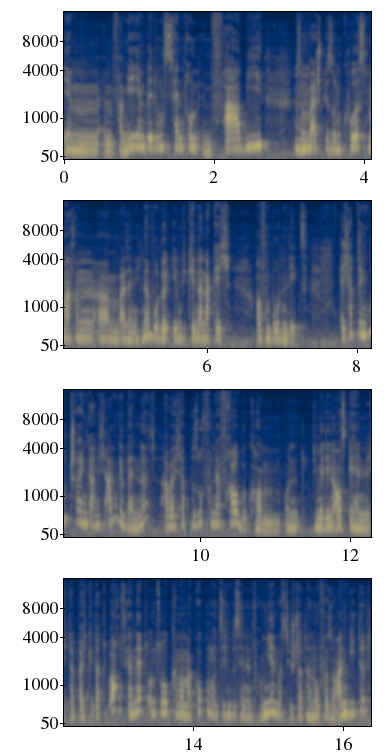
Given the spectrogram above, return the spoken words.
im, im Familienbildungszentrum, im Fabi, mhm. zum Beispiel so einen Kurs machen, ähm, weiß ich nicht, ne, wo du eben die Kinder nackig auf den Boden legst. Ich habe den Gutschein gar nicht angewendet, aber ich habe Besuch von der Frau bekommen und die mir den ausgehändigt hat, weil ich gedacht habe, ach, ist ja nett und so, kann man mal gucken und sich ein bisschen informieren, was die Stadt Hannover so anbietet.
